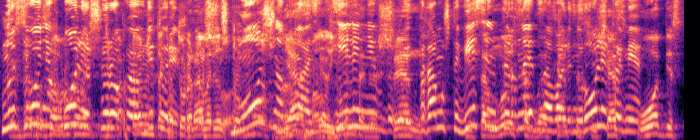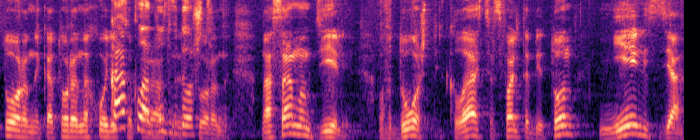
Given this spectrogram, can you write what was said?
Но сегодня в более широкой аудитории. говорил, Можно Я или не. Потому что весь интернет завален роликами. обе стороны, которые находятся Как кладут в разные дождь? стороны. На самом деле в дождь класть асфальтобетон нельзя.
